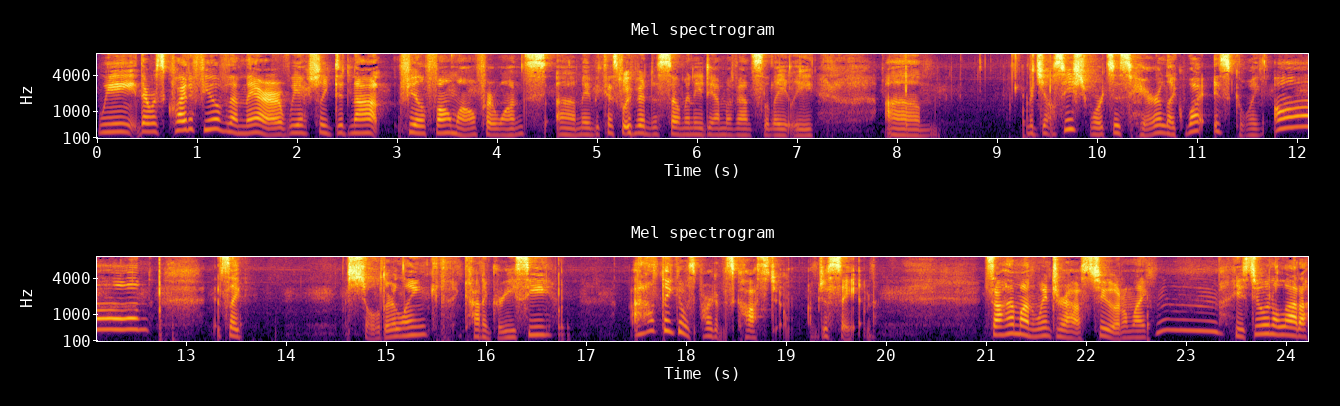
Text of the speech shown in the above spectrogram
We there was quite a few of them there. We actually did not feel FOMO for once, uh, maybe because we've been to so many damn events lately. Um, but see Schwartz's hair? Like, what is going on? It's like shoulder length, kind of greasy. I don't think it was part of his costume. I'm just saying. Saw him on Winter House too, and I'm like, hmm, he's doing a lot of,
